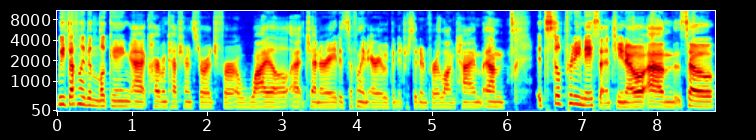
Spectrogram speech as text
we've definitely been looking at carbon capture and storage for a while at Generate. It's definitely an area we've been interested in for a long time. Um, it's still pretty nascent, you know, um, so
